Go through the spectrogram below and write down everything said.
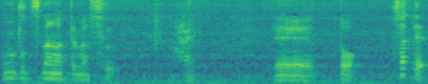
本当つながってます。はい。えー、っとさて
